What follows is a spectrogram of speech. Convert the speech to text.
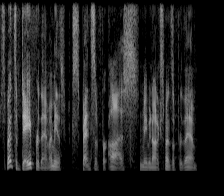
expensive day for them. I mean, it's expensive for us, maybe not expensive for them.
